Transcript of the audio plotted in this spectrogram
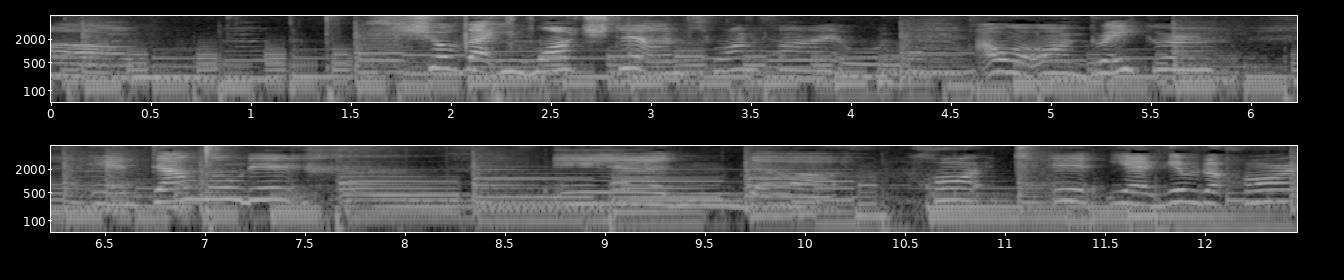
um, show that you watched it on Spotify or, or on Breaker and download it and uh, heart it. Yeah, give it a heart.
